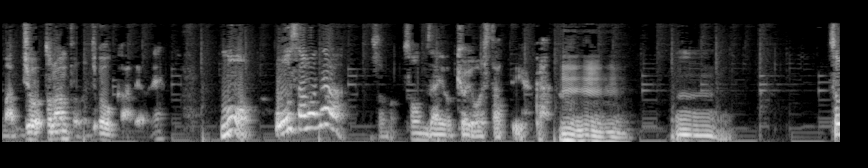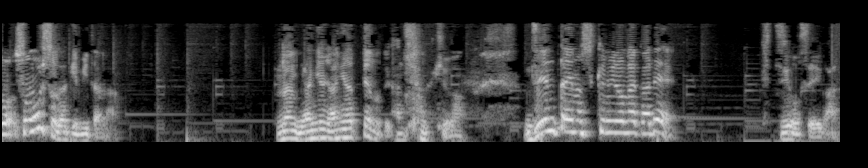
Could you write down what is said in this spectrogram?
まあ、トランプのジョーカーだよね。もう、王様がその存在を許容したっていうか、うんうんうん。うん。その、その人だけ見たら、何、何、何やってんのって感じなんだけど、全体の仕組みの中で必要性がある。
